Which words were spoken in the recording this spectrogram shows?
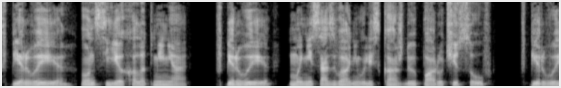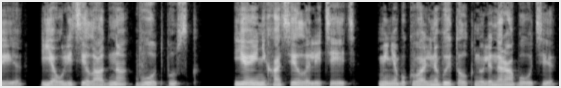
Впервые он съехал от меня. Впервые мы не созванивались каждую пару часов. Впервые я улетела одна в отпуск. Я и не хотела лететь, меня буквально вытолкнули на работе.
